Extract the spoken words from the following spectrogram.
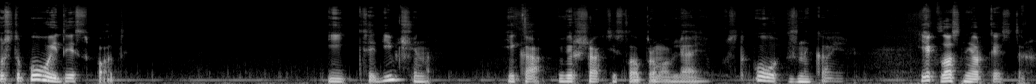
Поступово йде спад. І ця дівчина, яка в віршах ці слова промовляє, поступово зникає, як власний оркестр.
